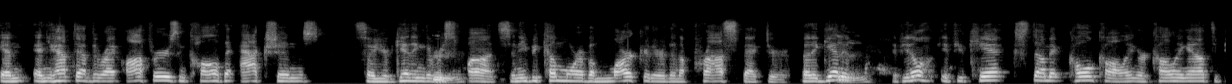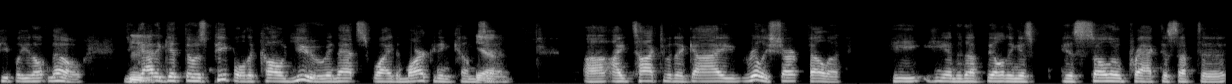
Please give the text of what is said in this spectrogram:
and, and you have to have the right offers and call to actions so you're getting the mm-hmm. response and you become more of a marketer than a prospector. But again, mm-hmm. if, if, you don't, if you can't stomach cold calling or calling out to people you don't know, you mm-hmm. got to get those people to call you. And that's why the marketing comes yeah. in. Uh, I talked with a guy, really sharp fella. He, he ended up building his, his solo practice up to,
